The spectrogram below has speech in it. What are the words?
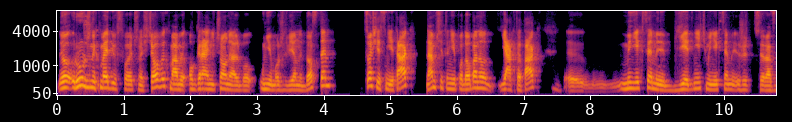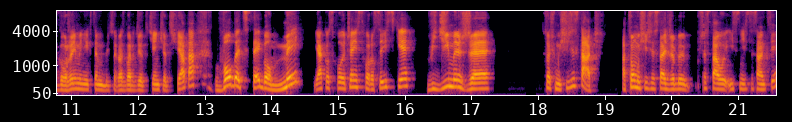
Do różnych mediów społecznościowych mamy ograniczony albo uniemożliwiony dostęp, coś jest nie tak, nam się to nie podoba, no jak to tak? Y, my nie chcemy biednieć, my nie chcemy żyć coraz gorzej, my nie chcemy być coraz bardziej odcięci od świata. Wobec tego my, jako społeczeństwo rosyjskie, widzimy, że coś musi się stać. A co musi się stać, żeby przestały istnieć te sankcje?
